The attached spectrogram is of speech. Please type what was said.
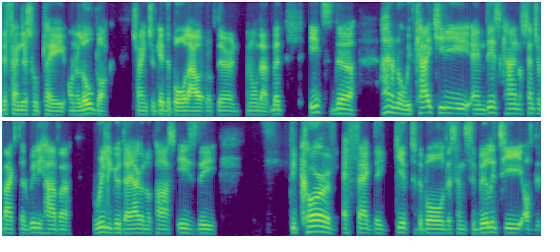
defenders who play on a low block, trying to get the ball out of there and, and all that. But it's the, I don't know, with Kaiky and this kind of center backs that really have a really good diagonal pass is the the curve effect they give to the ball, the sensibility of the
